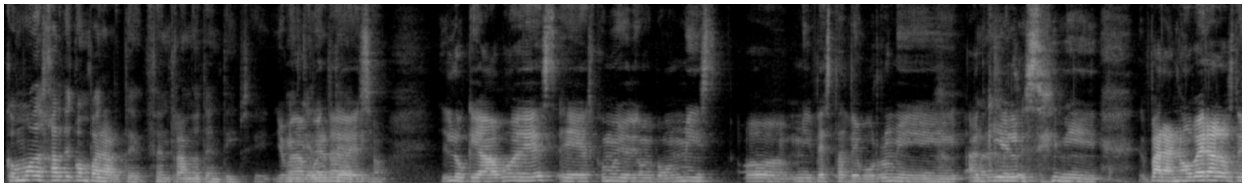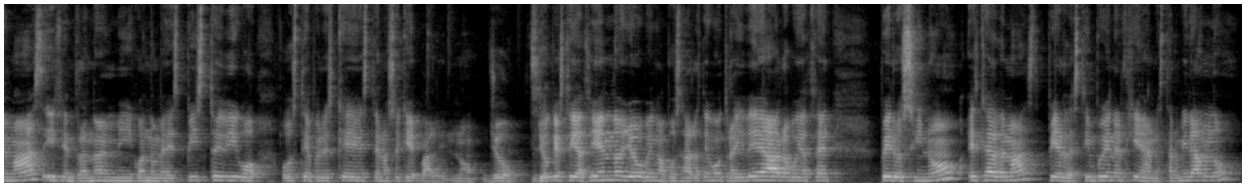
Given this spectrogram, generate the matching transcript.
¿Cómo dejar de compararte centrándote en ti? Sí, yo me doy cuenta de eso. Lo que hago es, eh, es como yo digo, me pongo mis oh, mi de estas de burro, mi aquí el, sí, mi para no ver a los demás y centrando en mí. Cuando me despisto y digo, hostia, pero es que este no sé qué, vale, no, yo, yo qué estoy haciendo, yo, venga, pues ahora tengo otra idea, ahora voy a hacer. Pero si no, es que además pierdes tiempo y energía en estar mirando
